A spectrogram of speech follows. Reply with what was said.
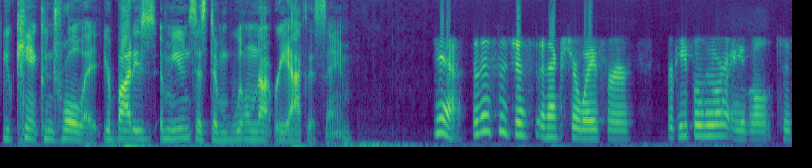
you can't control it. Your body's immune system will not react the same. Yeah, so this is just an extra way for for people who are able to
